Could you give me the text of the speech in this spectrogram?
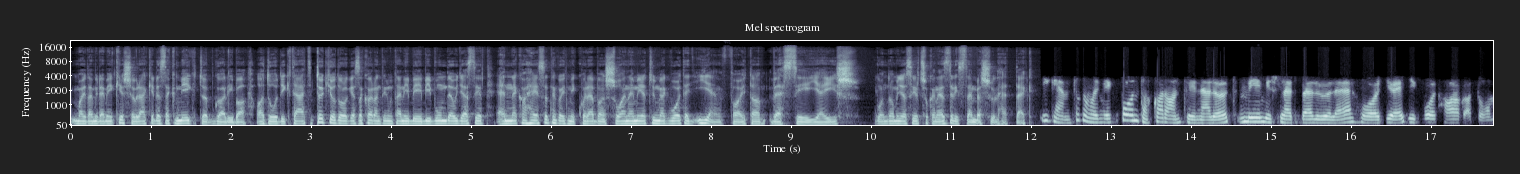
majd amire még később rákérdezek, még több galiba adódik. Tehát tök jó dolog ez a karantén utáni baby boom, de ugye azért ennek a helyzetnek, hogy még korábban soha nem éltünk meg, volt egy ilyen fajta veszélye is. Gondolom, hogy azért sokan ezzel is szembesülhettek. Igen, tudom, hogy még pont a karantén előtt mém is lett belőle, hogy egyik volt hallgatóm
